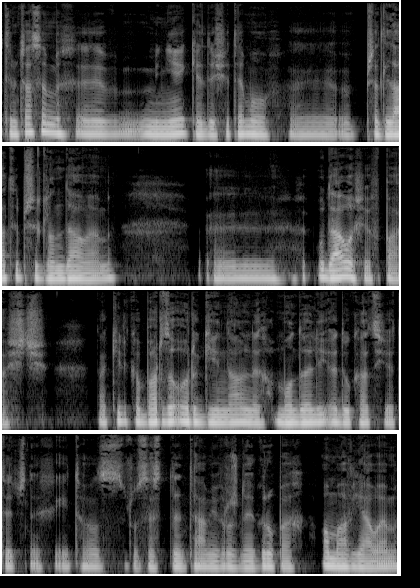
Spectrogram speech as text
Tymczasem y, mnie, kiedy się temu y, przed laty przyglądałem, y, udało się wpaść na kilka bardzo oryginalnych modeli edukacji etycznych i to z, ze studentami w różnych grupach omawiałem.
